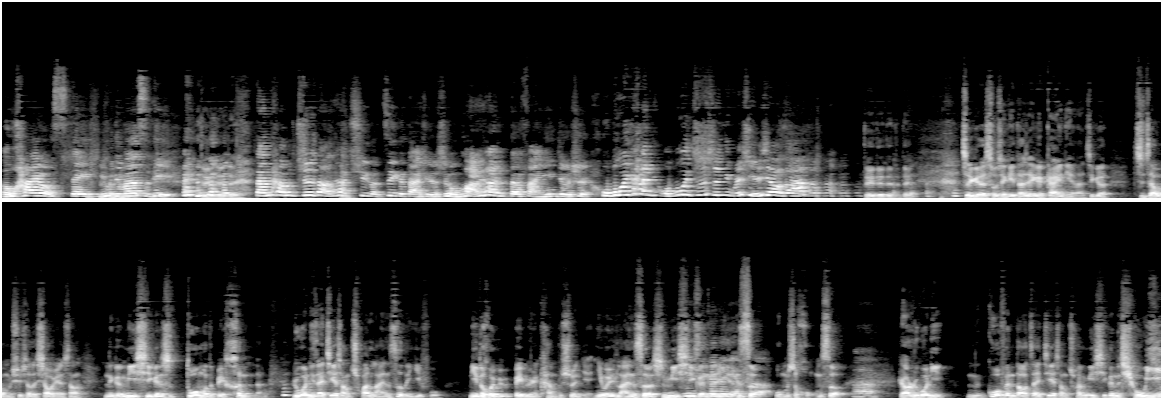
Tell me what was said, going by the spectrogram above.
Ohio State University，对对对，当他们知道他去了这个大学的时候，马上的反应就是：我不会看，我不会支持你们学校的啊。对对对对对，这个首先给大家一个概念啊，这个是在我们学校的校园上，那个密西根是多么的被恨的。如果你在街上穿蓝色的衣服，你都会被被别人看不顺眼，因为蓝色是密西根的颜颜色我们是红色。嗯，然后如果你能过分到在街上穿密西根的球衣，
